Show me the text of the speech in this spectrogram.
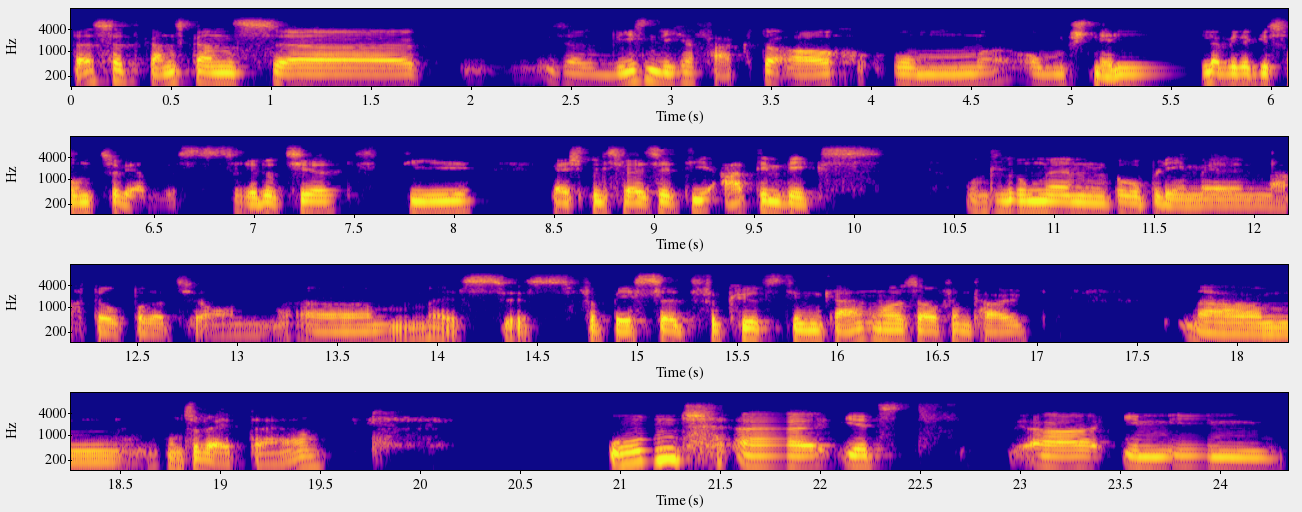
Das hat ganz, ganz äh, ist ein wesentlicher Faktor auch, um, um schneller wieder gesund zu werden. Das reduziert die beispielsweise die Atemwegs- und Lungenprobleme nach der Operation. Ähm, es, es, verbessert, verkürzt den Krankenhausaufenthalt ähm, und so weiter. Ja. Und äh, jetzt äh, im, im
